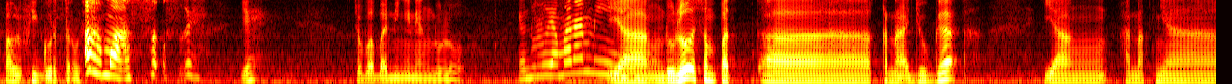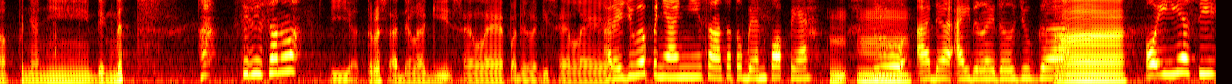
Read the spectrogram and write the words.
public figure terus. Ah, masuk sih. Coba bandingin yang dulu. Yang dulu yang mana nih? Yang dulu sempat eh, kena juga yang anaknya penyanyi Dengdets. Seriusan lo? Iya, terus ada lagi seleb, ada lagi seleb. Ada juga penyanyi salah satu band pop ya. Mm-mm. Dulu ada idol-idol juga. Ah, Oh iya sih.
